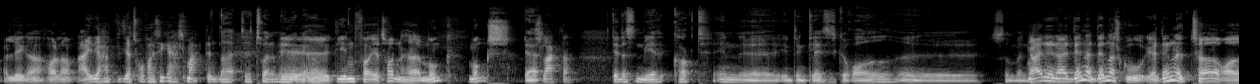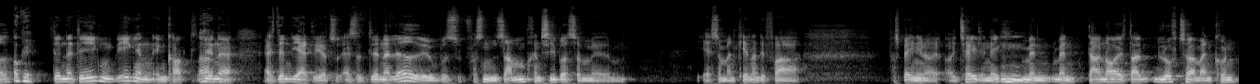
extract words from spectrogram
Og ligger og holder. Nej, jeg, har, jeg tror faktisk ikke, jeg har smagt den. Nej, det tror jeg nemlig ikke, øh, de er inden for, jeg tror, den hedder Munk, Munks Ja. slagter. Den er sådan mere kogt end, øh, end den klassiske røde, øh, som man... Nej, det, nej den, er, den er sgu, ja, den er tørret røget. Okay. Den er, det er ikke en, ikke en, en kogt. Nej, Den er, altså, den, ja, det er, altså, den er lavet jo for sådan samme principper, som, øh, ja, som man kender det fra, fra Spanien og, og Italien, ikke? Mm. Men, men der er nøjes, der lufttør man kun.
